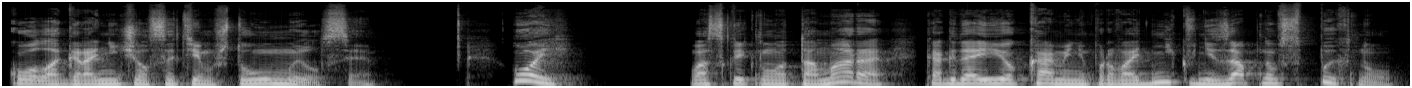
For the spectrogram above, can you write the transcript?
Кол ограничился тем, что умылся. «Ой!» — воскликнула Тамара, когда ее камень-проводник внезапно вспыхнул,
